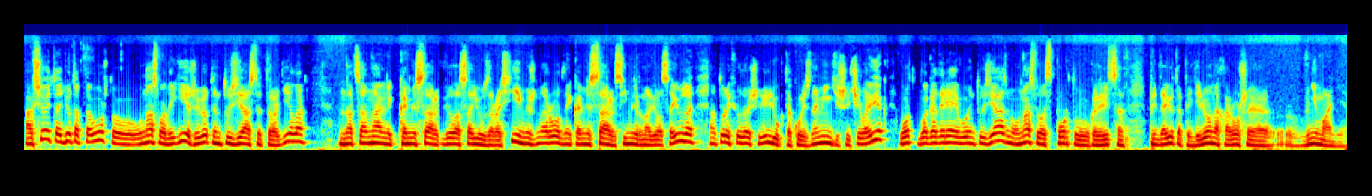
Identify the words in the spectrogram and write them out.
а все это идет от того, что у нас в Адыгее живет энтузиаст этого дела – национальный комиссар Велосоюза России, международный комиссар Всемирного Велосоюза Анатолий Федорович Лилюк, такой знаменитейший человек. Вот благодаря его энтузиазму у нас велоспорту, как говорится, придают определенно хорошее внимание.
